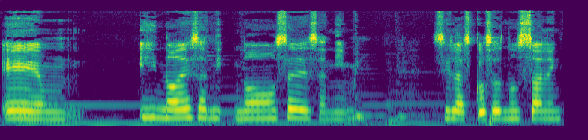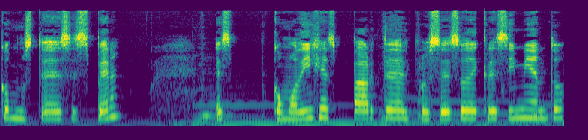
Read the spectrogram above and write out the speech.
em, y no, no se desanimen si las cosas no salen como ustedes esperan. Es como dije, es parte del proceso de crecimiento,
